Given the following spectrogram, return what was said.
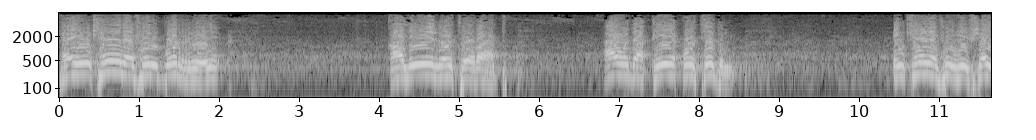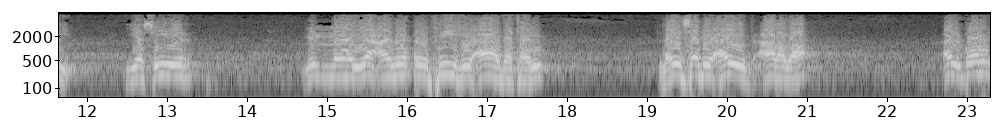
فإن كان في البر قليل تراب أو دقيق تبن. إن كان فيه شيء يسير مما يعلق فيه عادة ليس بعيب عرض البر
